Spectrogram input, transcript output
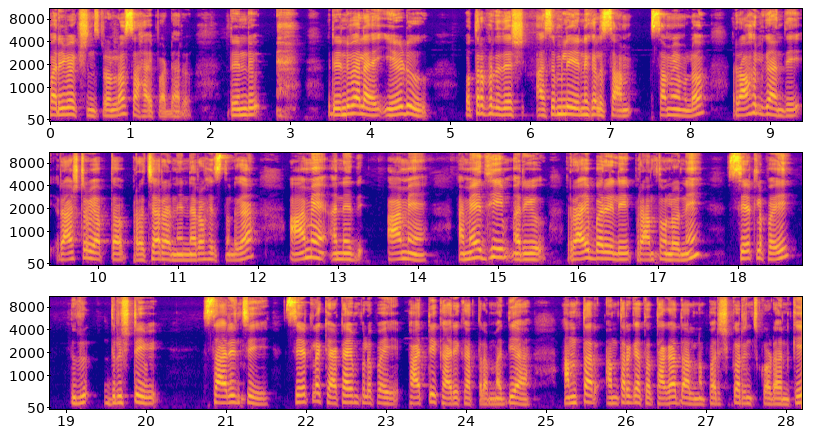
పర్యవేక్షించడంలో సహాయపడ్డారు. రెండు రెండు వేల ఏడు ఉత్తరప్రదేశ్ అసెంబ్లీ ఎన్నికల సమ సమయంలో రాహుల్ గాంధీ రాష్ట్ర వ్యాప్త ప్రచారాన్ని నిర్వహిస్తుండగా ఆమె అనేది ఆమె అమేధి మరియు రాయ్బరేలీ ప్రాంతంలోని సీట్లపై దృ దృష్టి సారించి సీట్ల కేటాయింపులపై పార్టీ కార్యకర్తల మధ్య అంతర్ అంతర్గత తగాదాలను పరిష్కరించుకోవడానికి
